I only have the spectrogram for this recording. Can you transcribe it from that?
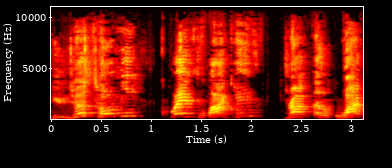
You just told me Quez Watkins dropped the what?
